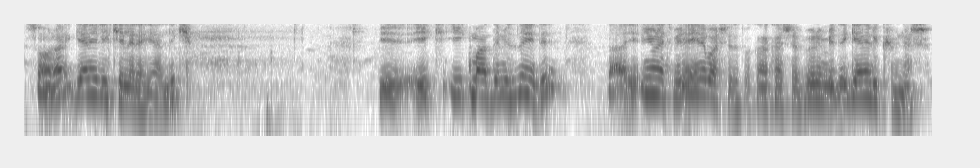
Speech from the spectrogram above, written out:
Sonra genel ilkelere geldik. Bir ilk ilk maddemiz neydi? Daha yönetmeliğe yeni başladık. Bakın arkadaşlar bölüm 1'de genel hükümler.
